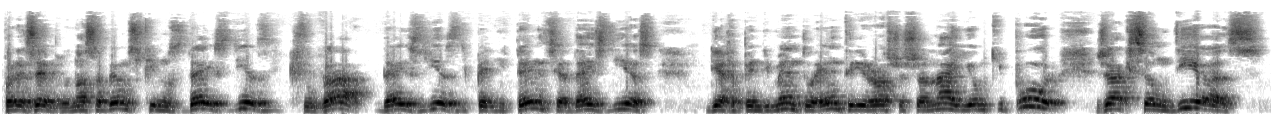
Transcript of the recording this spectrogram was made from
por exemplo, nós sabemos que nos 10 dias de chuva, 10 dias de penitência, 10 dias de arrependimento entre Rosh Hashanah e Yom Kippur, já que são dias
